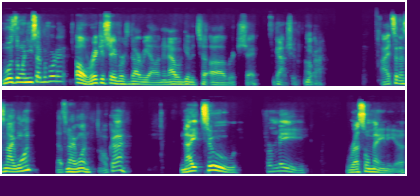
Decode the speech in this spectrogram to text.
What was the one you said before that? Oh, Ricochet versus Darby Allin, and I would give it to uh Ricochet. Got you. Yeah. Okay. All right. So that's night one. That's night one. Okay. Night two for me, WrestleMania.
